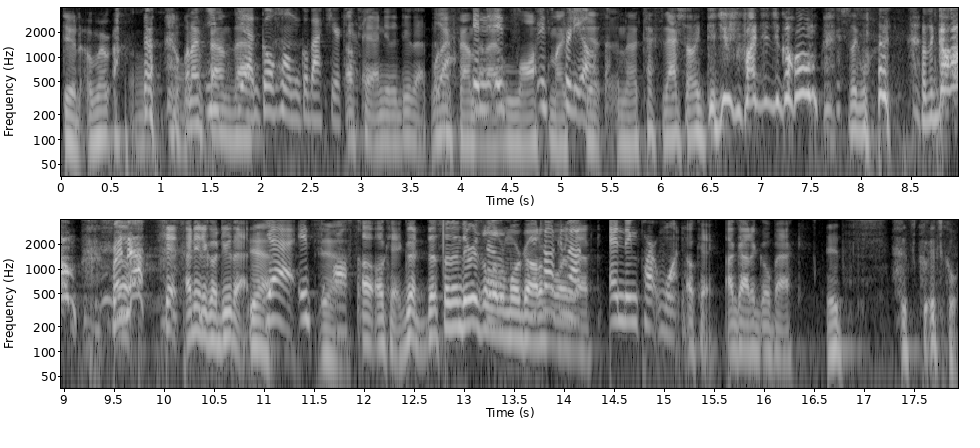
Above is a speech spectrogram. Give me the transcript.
Dude, I remember when I You- found that. yeah, go home, go back to your cabin. Okay, I need to do that. When I found and that, it's- I lost it's my pretty shit. awesome. And I texted Ashley, like, did you find, did you go home? She's like, what? I was like, go home right now. Shit, I need to go do that. Yeah. Yeah, it's Yeah. awesome. Oh, okay, good. So then there is a little more God we're of talking War about left. ending part one. Okay, I got to go back. It's it's it's cool.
